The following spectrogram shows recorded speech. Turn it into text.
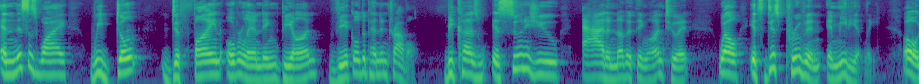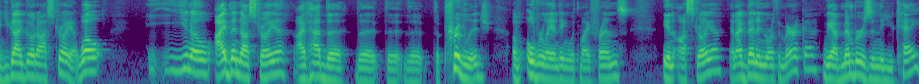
and this is why we don't define overlanding beyond vehicle dependent travel. Because as soon as you add another thing onto it, well, it's disproven immediately. Oh, you got to go to Australia. Well, you know, I've been to Australia. I've had the, the, the, the, the privilege of overlanding with my friends in Australia and I've been in North America. We have members in the UK.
